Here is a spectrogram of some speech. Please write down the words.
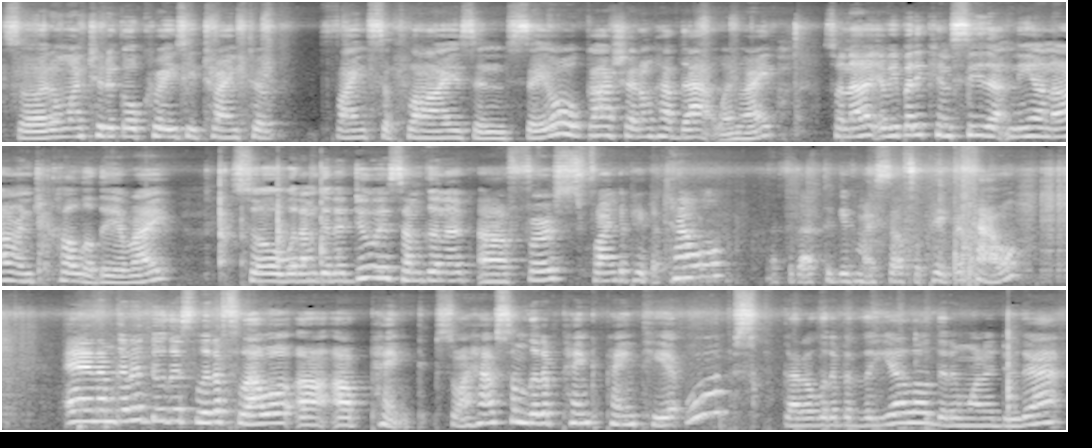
So I don't want you to go crazy trying to find supplies and say, oh gosh, I don't have that one, right? So now everybody can see that neon orange color there, right? So what I'm going to do is I'm going to uh, first find a paper towel. I forgot to give myself a paper towel. And I'm going to do this little flower uh, uh, pink. So I have some little pink paint here. Whoops, got a little bit of the yellow. Didn't want to do that.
